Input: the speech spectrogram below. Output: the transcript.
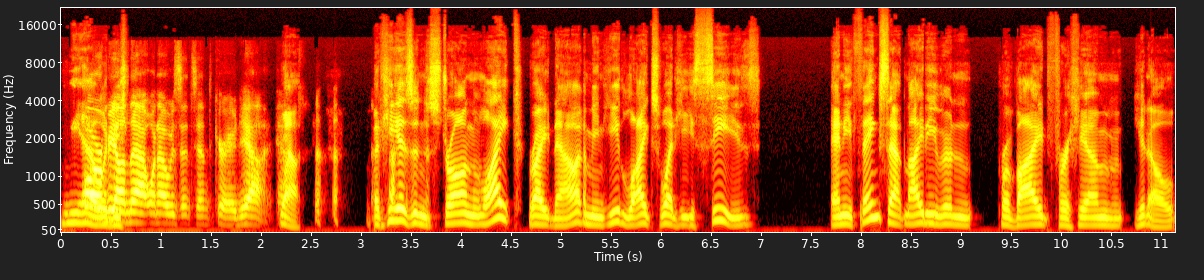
yeah, far beyond that when I was in 10th grade. Yeah. Yeah. yeah. but he is in strong like right now. I mean, he likes what he sees and he thinks that might even provide for him, you know,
